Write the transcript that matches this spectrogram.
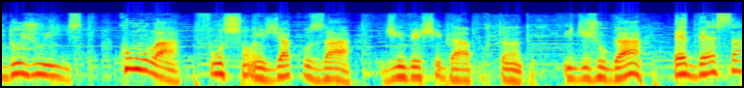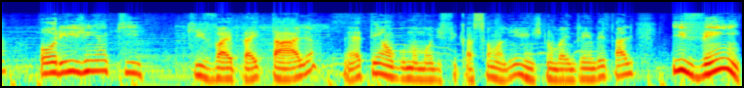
do juiz cumular funções de acusar, de investigar, portanto, e de julgar, é dessa origem aqui, que vai para a Itália, né? tem alguma modificação ali, a gente não vai entender detalhe, e vem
